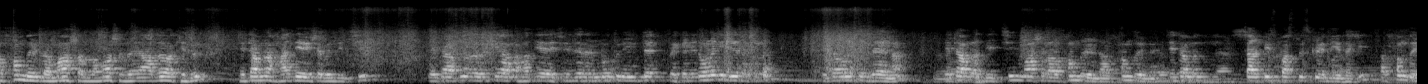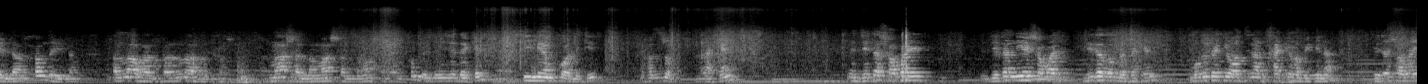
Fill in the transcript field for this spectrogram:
আলহামদুলিল্লাহ মাশাল্লাহ মাশাল্লাহ আদোয়া খেজুর, এটা আমরা হাদিয়া হিসাবে দিচ্ছি। এটা আপনাদেরকে আমরা হাদিয়া হিসেবে নতুন ইনটেক প্যাকেট এটা অনেকে দিয়ে থাকে না। এটা অনেকে দেয় না। এটা আমরা দিচ্ছি মাশাল্লাহ আলহামদুলিল্লাহ আলহামদুলিল্লাহ। যেটা আমরা চার পিস পাঁচ পিস করে দিয়ে থাকি। আলহামদুলিল্লাহ আলহামদুলিল্লাহ। আল্লাহ আকবর আল্লাহ আকবর। মাশাল্লাহ মাশাল্লাহ মাশাল্লাহ আলহামদুলিল্লাহ, এই যে দেখেন প্রিমিয়াম কোয়ালিটির হজরত, রাখেন। যেটা সবাই, যেটা নিয়ে সবাই দ্বিধাদ্বন্দ্বে থাকেন, মধুটা কি অরিজিনাল খাঁটি হবে কিনা, যেটা সবাই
